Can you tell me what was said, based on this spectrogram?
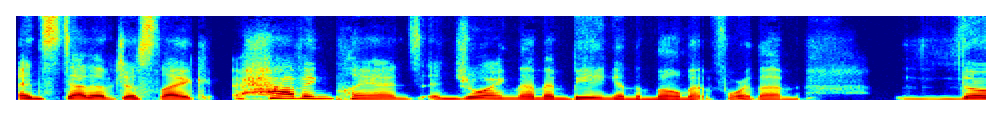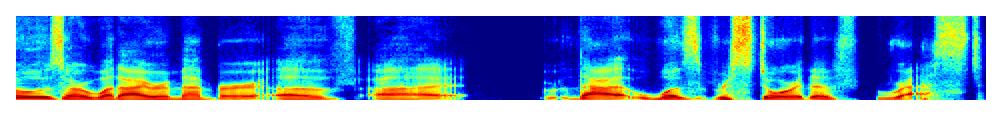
instead of just like having plans, enjoying them and being in the moment for them. Those are what I remember of uh that was restorative rest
